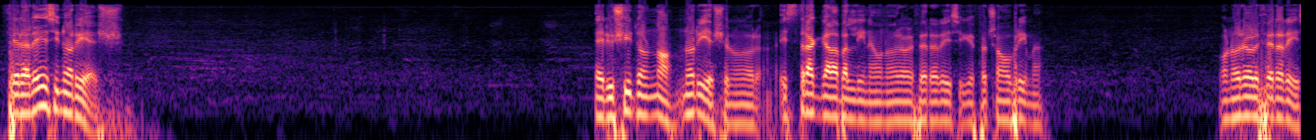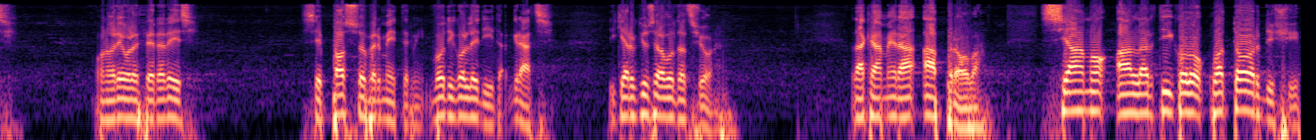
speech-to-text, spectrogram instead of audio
Ferraresi non riesce. È riuscito? No, non riesce l'onore. Estragga la pallina, onorevole Ferraresi, che facciamo prima. Onorevole Ferraresi. Onorevole Ferraresi. Se posso permettermi, voti con le dita. Grazie. Dichiaro chiusa la votazione. La Camera approva. Siamo all'articolo 14.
